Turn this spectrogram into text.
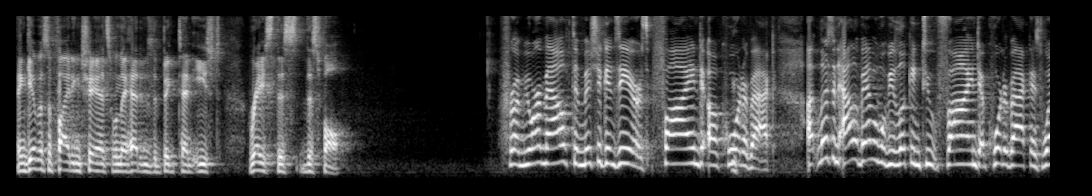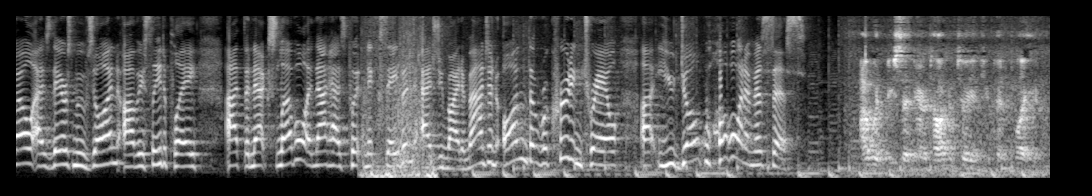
and give us a fighting chance when they head into the Big Ten East race this, this fall. From your mouth to Michigan's ears, find a quarterback. Uh, listen, Alabama will be looking to find a quarterback as well as theirs moves on, obviously, to play at the next level. And that has put Nick Saban, as you might imagine, on the recruiting trail. Uh, you don't want to miss this. I wouldn't be sitting here talking to you if you couldn't play here.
